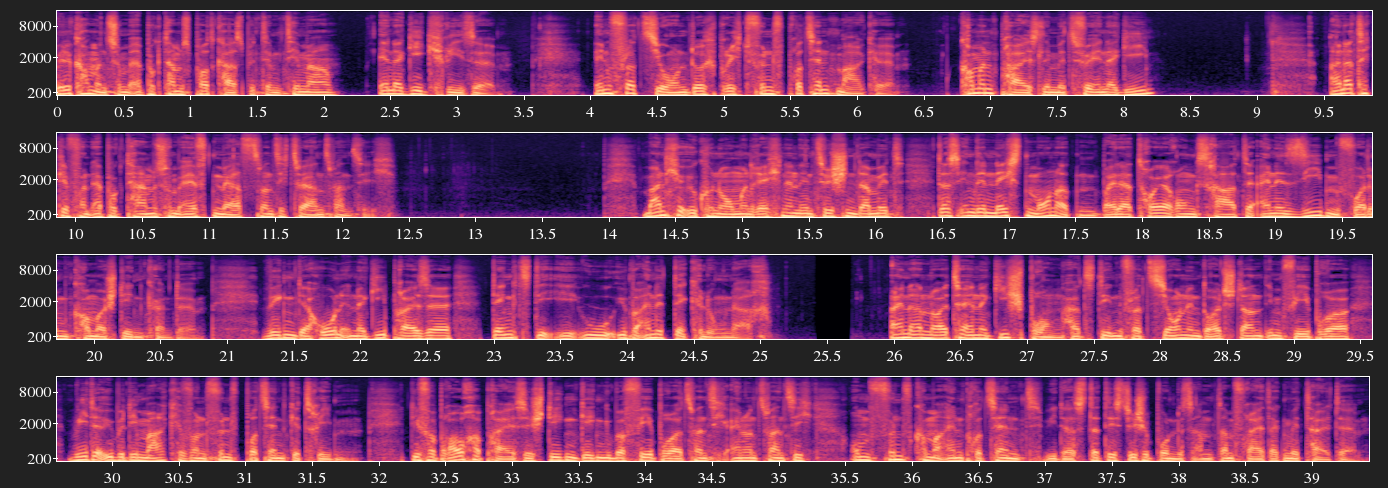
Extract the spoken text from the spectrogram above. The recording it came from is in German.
Willkommen zum Epoch Times Podcast mit dem Thema Energiekrise. Inflation durchbricht 5%-Marke. Kommen Preislimits für Energie? Ein Artikel von Epoch Times vom 11. März 2022. Manche Ökonomen rechnen inzwischen damit, dass in den nächsten Monaten bei der Teuerungsrate eine 7 vor dem Komma stehen könnte. Wegen der hohen Energiepreise denkt die EU über eine Deckelung nach. Ein erneuter Energiesprung hat die Inflation in Deutschland im Februar wieder über die Marke von 5% getrieben. Die Verbraucherpreise stiegen gegenüber Februar 2021 um 5,1%, wie das Statistische Bundesamt am Freitag mitteilte.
